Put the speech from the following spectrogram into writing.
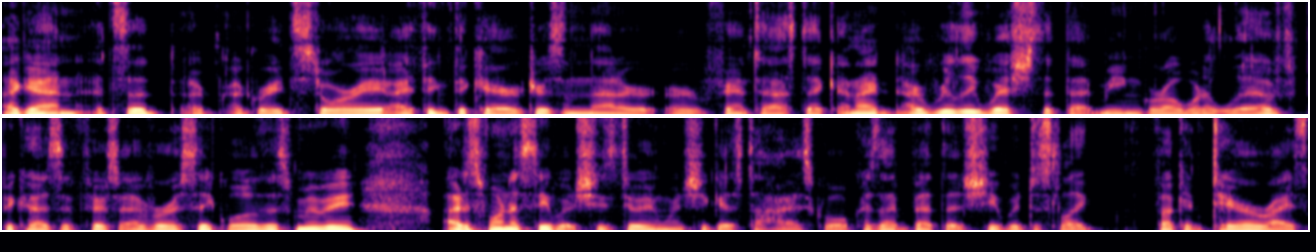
again, it's a, a, a great story. I think the characters in that are, are fantastic, and I, I really wish that that mean girl would have lived because if there's ever a sequel to this movie, I just want to see what she's doing when she gets to high school because I bet that she would just like fucking terrorize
